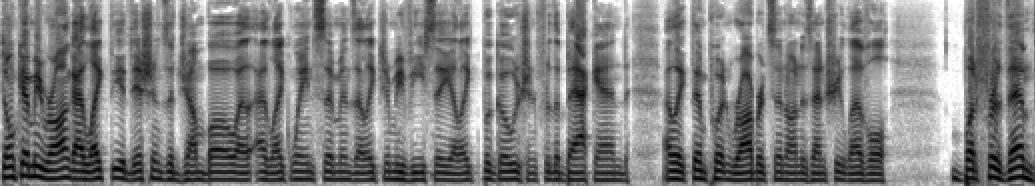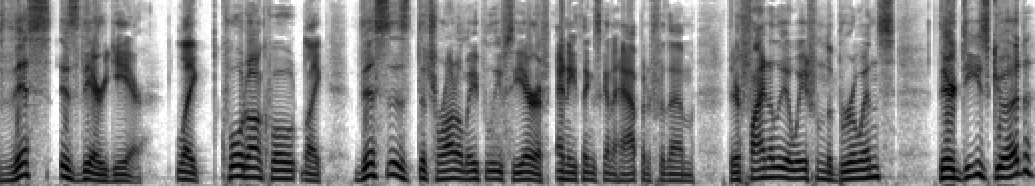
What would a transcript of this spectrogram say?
don't get me wrong. I like the additions of Jumbo. I, I like Wayne Simmonds. I like Jimmy Vesey. I like Bogosian for the back end. I like them putting Robertson on his entry level. But for them, this is their year. Like, quote unquote, like, this is the Toronto Maple Leafs year if anything's going to happen for them. They're finally away from the Bruins. Their D's good.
